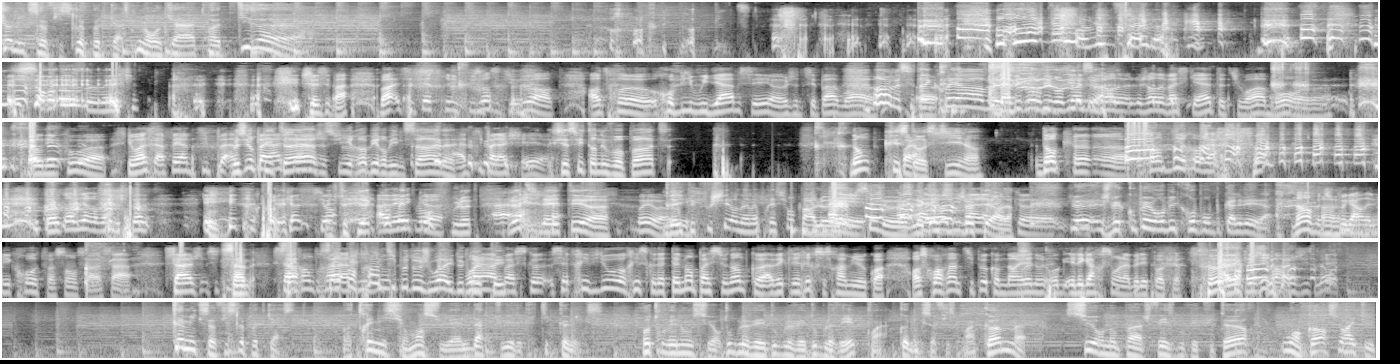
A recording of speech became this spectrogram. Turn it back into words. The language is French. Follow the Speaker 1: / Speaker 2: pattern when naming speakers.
Speaker 1: Comics Office, le podcast numéro 4, teaser.
Speaker 2: Robbie Robinson Il sort d'où ce mec?
Speaker 3: je sais pas. Bah, c'est peut-être une fusion, si tu veux, en- entre euh, Robbie Williams et euh, je ne sais pas moi. euh,
Speaker 2: Oh mais c'est
Speaker 3: Euh,
Speaker 2: incroyable
Speaker 3: David Robinson, le genre, de, le genre de basket, tu vois. Bon, euh, donc du coup, euh, tu vois, ça fait un petit peu. un petit
Speaker 2: Peter,
Speaker 3: palachage,
Speaker 2: je suis
Speaker 3: euh,
Speaker 2: Robbie Robinson.
Speaker 3: Un petit palaché.
Speaker 2: Je suis ton nouveau pote,
Speaker 3: Donc,
Speaker 2: Christo
Speaker 3: voilà.
Speaker 2: Steele. hein.
Speaker 3: donc euh, Randy Robertson. donc Randy Robertson
Speaker 2: devient
Speaker 3: avec,
Speaker 2: complètement
Speaker 3: euh,
Speaker 2: fou l'autre.
Speaker 3: euh,
Speaker 2: L'autre il a été, euh,
Speaker 3: oui, ouais,
Speaker 2: il a
Speaker 3: oui.
Speaker 2: été touché, on a l'impression par le,
Speaker 3: Allez,
Speaker 2: tu sais, le, le
Speaker 3: Allez,
Speaker 2: gars
Speaker 3: on
Speaker 2: du
Speaker 3: y va là,
Speaker 2: Joker là.
Speaker 3: parce que
Speaker 1: Je, je vais couper mon micro pour me calmer là.
Speaker 3: Non, mais tu
Speaker 2: Ah.
Speaker 3: peux garder le micro, de toute façon, ça, ça, ça, si tu
Speaker 2: Ça,
Speaker 3: ça,
Speaker 2: ça,
Speaker 3: rendra
Speaker 2: ça
Speaker 3: la
Speaker 2: apportera un petit peu de joie et de
Speaker 3: Voilà,
Speaker 2: gaieté.
Speaker 3: parce que cette review risque d'être tellement passionnante qu'avec les rires, ce sera mieux, quoi. On se croirait un petit peu comme dans Hélène et les garçons à la belle époque, avec les rires enregistrés.
Speaker 1: Comics Office, le podcast. Émission mensuelle d'actu et de critiques comics. Retrouvez-nous sur www.comicsoffice.com, sur nos pages Facebook et Twitter, ou encore sur iTunes.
